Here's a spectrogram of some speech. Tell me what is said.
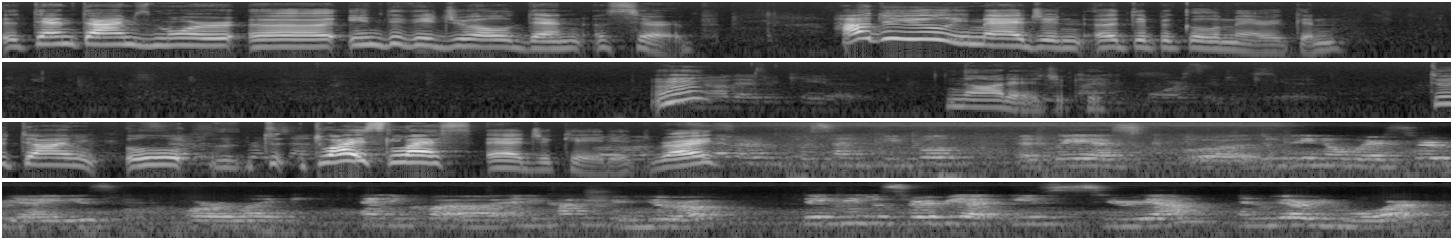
uh, 10 times more uh, individual than a Serb. How do you imagine a typical American? Hmm? Not educated. Not educated. Two times more educated. Two times, twice less educated, uh, right? 7% people that we ask, uh, do they know where Serbia is? Or like any, uh, any country in Europe, they think that Serbia is Syria and we are in war,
